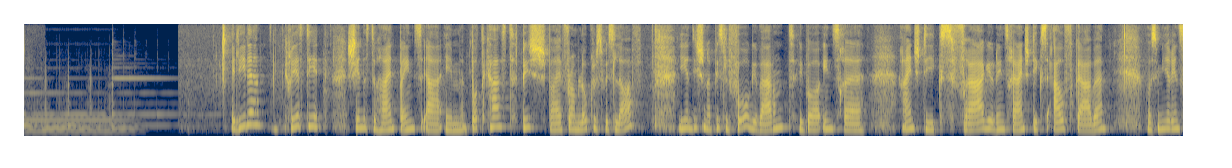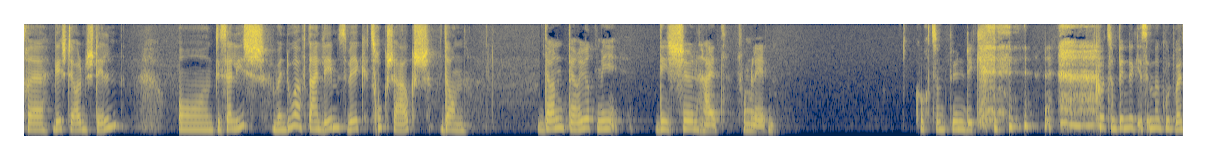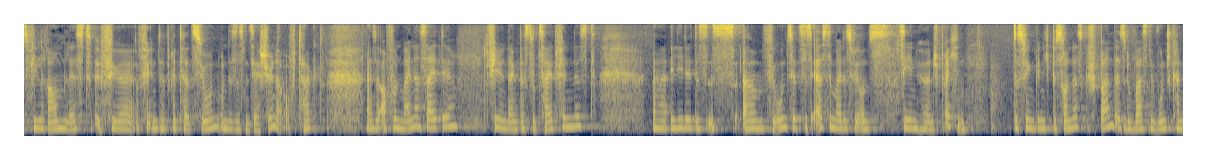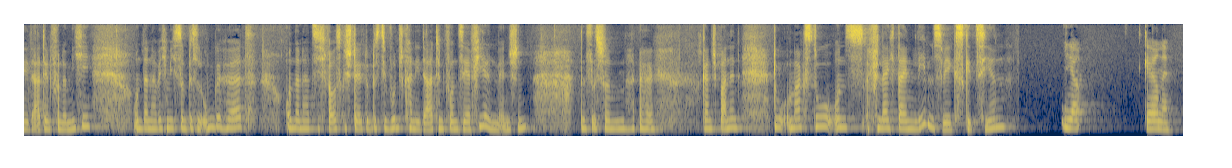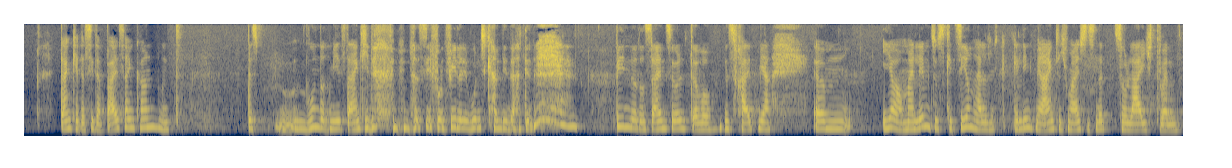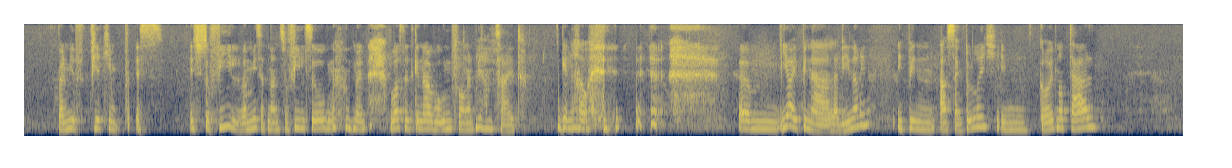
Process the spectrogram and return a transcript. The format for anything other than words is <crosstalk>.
Elide, grüß dich. Schön, dass du heute bei uns äh, im Podcast bist, bei From Locals with Love. Ich habe dich schon ein bisschen vorgewarnt über unsere Einstiegsfrage oder unsere Einstiegsaufgabe, was wir unsere Gäste allem stellen. Und das ist, wenn du auf deinen Lebensweg zurückschaust, dann? Dann berührt mich die Schönheit vom Leben. Kurz und bündig. <laughs> Kurz und bindig ist immer gut, weil es viel Raum lässt für, für Interpretation und es ist ein sehr schöner Auftakt. Also auch von meiner Seite vielen Dank, dass du Zeit findest. Äh, Elide, das ist ähm, für uns jetzt das erste Mal, dass wir uns sehen, hören, sprechen. Deswegen bin ich besonders gespannt. Also du warst eine Wunschkandidatin von der Michi und dann habe ich mich so ein bisschen umgehört und dann hat sich herausgestellt, du bist die Wunschkandidatin von sehr vielen Menschen. Das ist schon äh, ganz spannend. Du magst du uns vielleicht deinen Lebensweg skizzieren? Ja, gerne. Danke, dass ich dabei sein kann und das wundert mich jetzt eigentlich, <laughs> dass ich von vielen Wunschkandidatin bin oder sein sollte, aber es freut mich. Ähm, ja, mein Leben zu skizzieren halt, gelingt mir eigentlich meistens nicht so leicht, weil, weil mir vier Kind es ist so viel, man muss man so viel sagen <laughs> und man weiß nicht genau, wo anfangen. Wir haben Zeit. Genau. <laughs> ähm, ja, ich bin eine Ladinerin. Ich bin aus St. Ulrich im Grödnertal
